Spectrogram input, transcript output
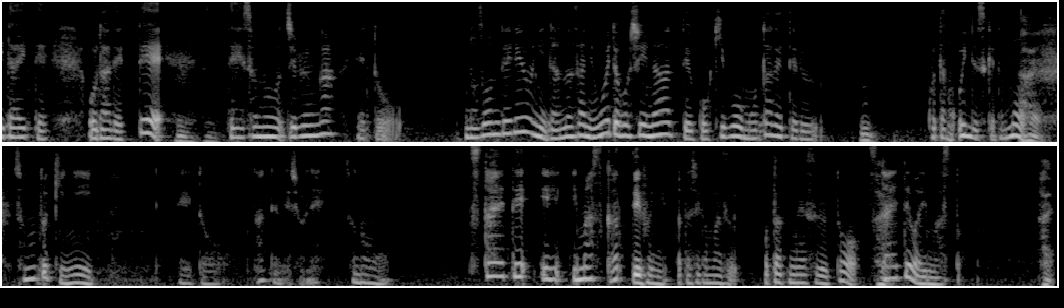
抱いておられてうんでその自分が、えっと望んでいるように旦那さんに動いてほしいなっていうご希望を持たれてるうん。ことが多いんですけども、うんはい。その時にえっ、となんて言うんでしょうね。その伝えていいますかっていうふうに私がまずお尋ねするとはい。伝えてはいますと、はい。っ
